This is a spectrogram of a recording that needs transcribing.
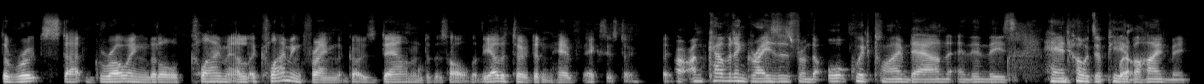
the roots start growing little climb a climbing frame that goes down into this hole that the other two didn't have access to. But, oh, I'm covered in grazes from the awkward climb down, and then these handholds appear well, behind me.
